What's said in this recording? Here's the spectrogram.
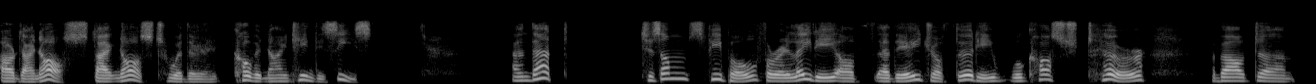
are, diagnosed, diagnosed with a COVID-19 disease. And that to some people, for a lady of at the age of 30, will cost her about um,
